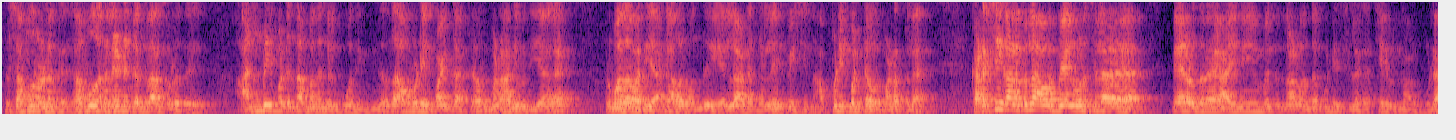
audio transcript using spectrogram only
ஒரு சமூக நல்ல சமூக நல்லிணக்கத்தை தான் சொல்லுது. அன்பை மட்டும்தான் மதங்கள் போதிக்குங்கிறது அவருடைய பாயிண்ட் ஆஃப் வியூ ஒரு மடாதிபதியாக ஒரு மதவாதியாக அவர் வந்து எல்லா இடங்கள்லையும் பேசினார். அப்படிப்பட்ட ஒரு மடத்தில் கடைசி காலத்தில் அவர் மேல் ஒரு சில வேறொருத்தரை வந்த வந்தக்கூடிய சில சர்ச்சைகள் இருந்தாலும் கூட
